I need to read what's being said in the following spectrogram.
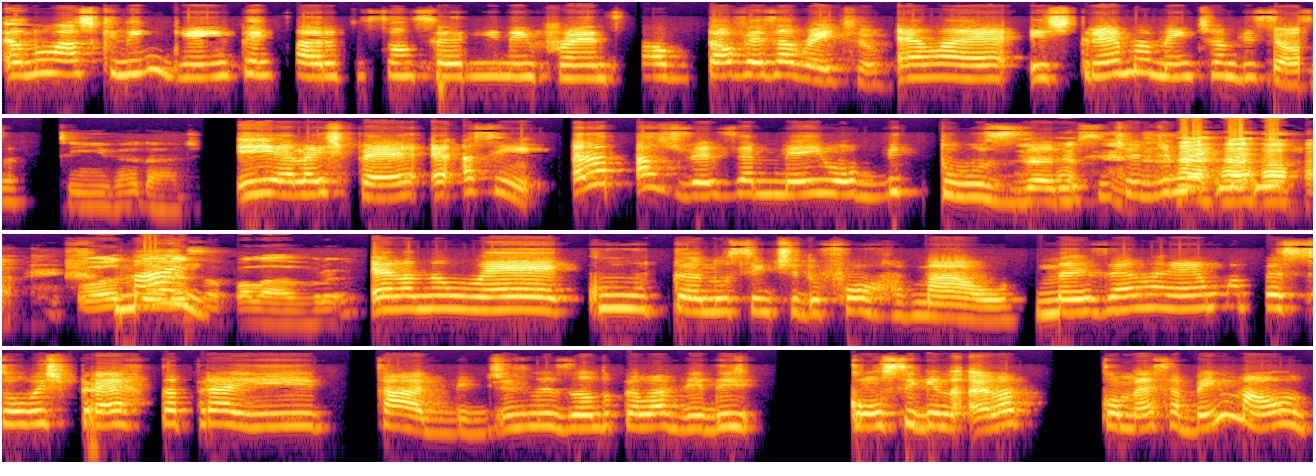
eu não acho que ninguém tem cara de Sonserina em Friends. Tal- Talvez a Rachel. Ela é extremamente ambiciosa. Sim, verdade. E ela é esperta. é, assim, ela às vezes é meio obtusa, no sentido de. eu Mas- essa palavra. ela não é culta no sentido formal, mas ela é uma pessoa esperta pra ir, sabe, deslizando pela vida e conseguindo. Ela começa bem mal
